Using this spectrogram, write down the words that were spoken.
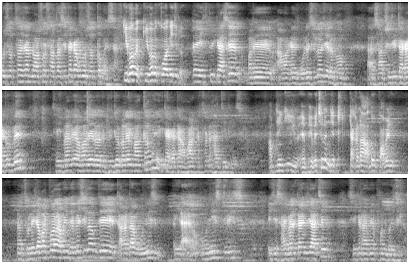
উনসত্তর হাজার নশো সাতাশি টাকা উনসত্তর পয়সা। কীভাবে কীভাবে খোয়া গেছিল? এইচপি গ্যাসের মানে আমাকে বলেছিল যে এরকম সাবসিডি টাকা তুলবে সেইভাবে আমাদের ভিডিও কলের মাধ্যমে এই টাকাটা আমার কাছে হাতিয়ে দিয়েছিল আপনি কি ভেবেছিলেন যে টাকাটা আদৌ পাবেন? না, চলে যাওয়ার পর আমি ভেবেছিলাম যে টাকাটা উনিশ এই উনিশ তিরিশ এই যে সাইবার ক্রাইম যে আছে সেখানে আমি ফোন করেছিলাম।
